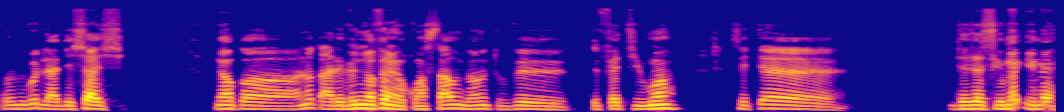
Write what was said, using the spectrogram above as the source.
au niveau de la décharge. Donc, euh, notre arrivée, nous avons fait un constat, nous avons trouvé effectivement, c'était des instruments humains.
